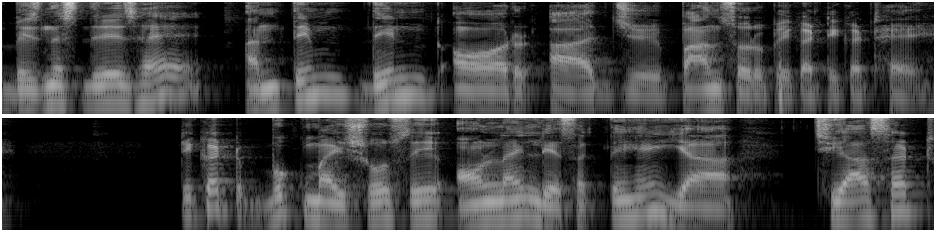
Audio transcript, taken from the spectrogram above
बिज़नेस डेज़ है, अंतिम दिन और आज पाँच सौ रुपये का टिकट है। टिकट बुक माई शो से ऑनलाइन ले सकते हैं या छियासठ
